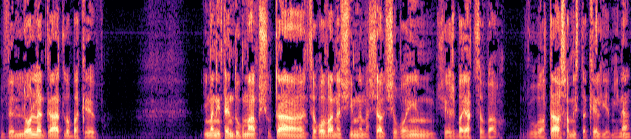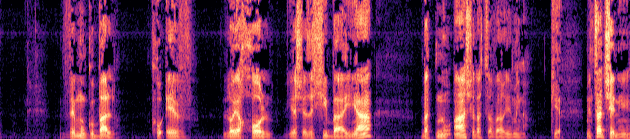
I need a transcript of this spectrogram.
ולא לגעת לו בכאב. אם אני אתן דוגמה פשוטה אצל רוב האנשים, למשל, שרואים שיש בעיית צוואר, ואתה עכשיו מסתכל ימינה, ומוגבל, כואב, לא יכול, יש איזושהי בעיה בתנועה של הצוואר ימינה. כן. מצד שני,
